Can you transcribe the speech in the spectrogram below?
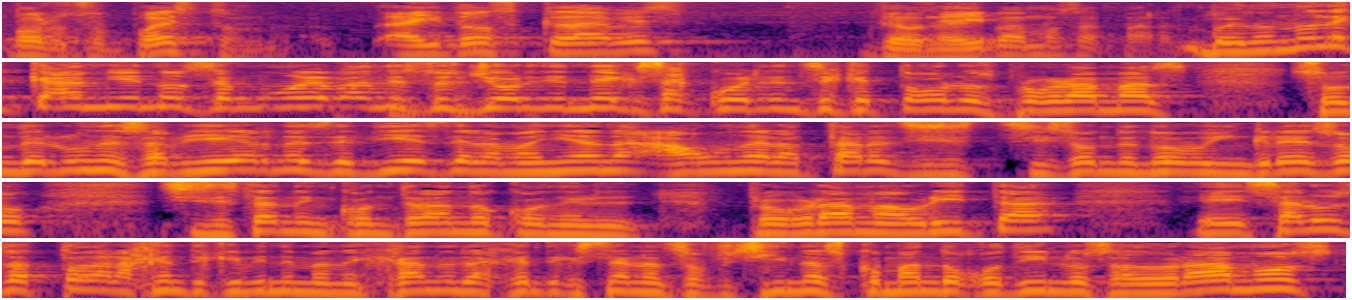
Por supuesto. Hay dos claves de donde ahí vamos a partir. Bueno, no le cambien, no se muevan. Esto es Jordi Nex. Acuérdense que todos los programas son de lunes a viernes, de 10 de la mañana a 1 de la tarde, si, si son de nuevo ingreso, si se están encontrando con el programa ahorita. Eh, saludos a toda la gente que viene manejando, la gente que está en las oficinas. Comando Godín, los adoramos.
